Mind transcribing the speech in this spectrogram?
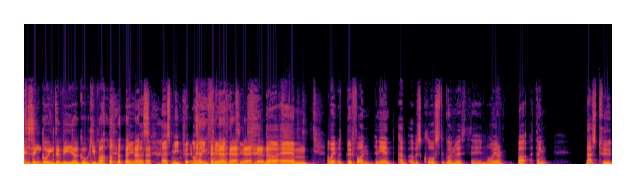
isn't going to be your goalkeeper. right, that's that's me putting a line through my. No, um, I went with Buffon in the end. I, I was close to going with uh, Neuer, but I think that's two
